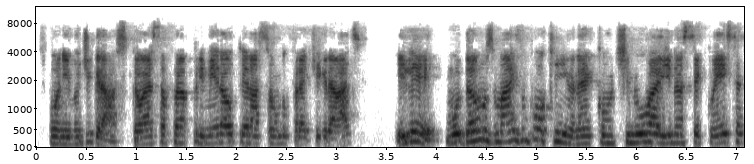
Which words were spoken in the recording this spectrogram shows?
disponível de graça. Então, essa foi a primeira alteração do frete grátis. E Lê, mudamos mais um pouquinho, né? Continua aí na sequência.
